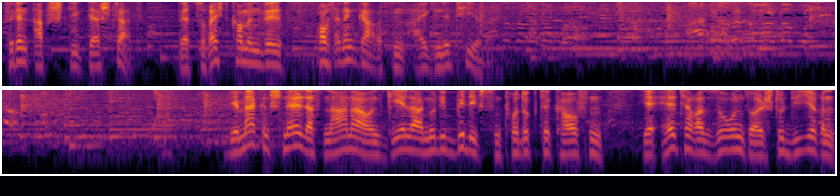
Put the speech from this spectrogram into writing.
für den Abstieg der Stadt. Wer zurechtkommen will, braucht einen Garten, eigene Tiere. Wir merken schnell, dass Nana und Gela nur die billigsten Produkte kaufen. Ihr älterer Sohn soll studieren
